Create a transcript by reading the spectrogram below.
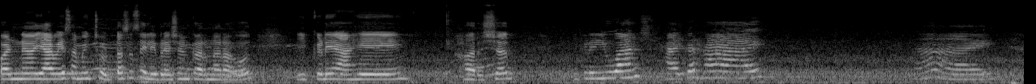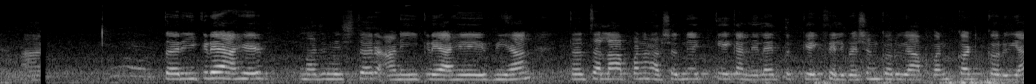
पण यावेळेस आम्ही छोटंसं सेलिब्रेशन करणार आहोत. इकडे आहे हर्षद. इकडे युवांश. हाय कर हाय हाय तर इकडे आहेत माझे मिस्टर आणि इकडे आहे विहान. तर चला आपण हर्षदने एक केक आणलेला आहे. तर केक सेलिब्रेशन करूया आपण कट करूया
